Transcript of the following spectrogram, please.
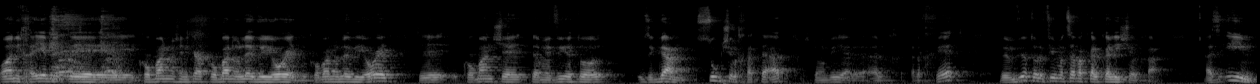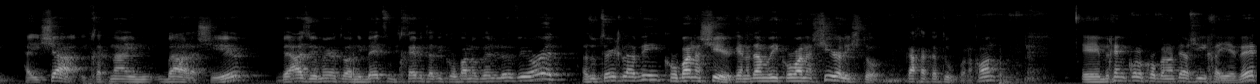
או אני חייבת אה, קורבן מה שנקרא קורבן עולה ויורד קורבן עולה ויורד זה קורבן שאתה מביא אותו זה גם סוג של חטאת, שאתה מביא על, על, על חטא, ומביא אותו לפי מצב הכלכלי שלך. אז אם האישה התחתנה עם בעל עשיר, ואז היא אומרת לו, אני בעצם חייבת להביא קורבן עובל ויורד, אז הוא צריך להביא קורבן עשיר, כן, אדם מביא קורבן עשיר על אשתו, ככה כתוב פה, נכון? אה, וכן כל קורבנותיה שהיא חייבת.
